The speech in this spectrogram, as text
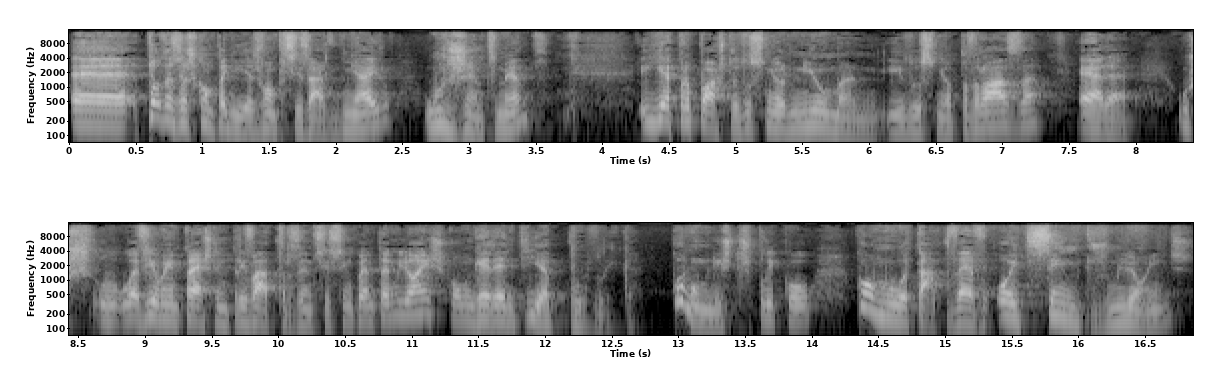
Eh, Todas as companhias vão precisar de dinheiro, urgentemente, e a proposta do Sr. Newman e do Sr. Pedrosa era os- o- havia um empréstimo privado de 350 milhões com garantia pública. Como o Ministro explicou, como a TAP deve 800 milhões,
